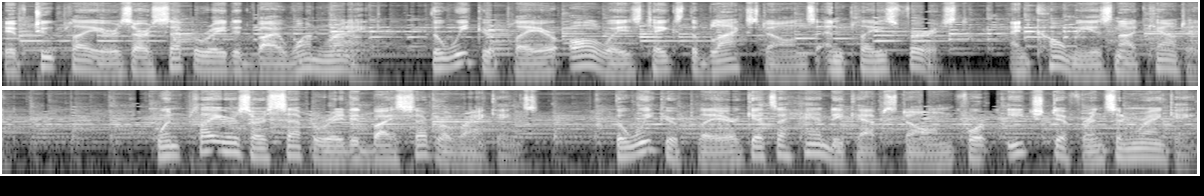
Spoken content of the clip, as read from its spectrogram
If two players are separated by one rank, the weaker player always takes the black stones and plays first and komi is not counted. When players are separated by several rankings, the weaker player gets a handicap stone for each difference in ranking.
